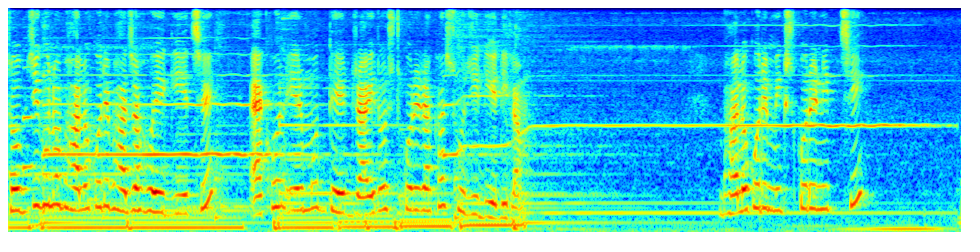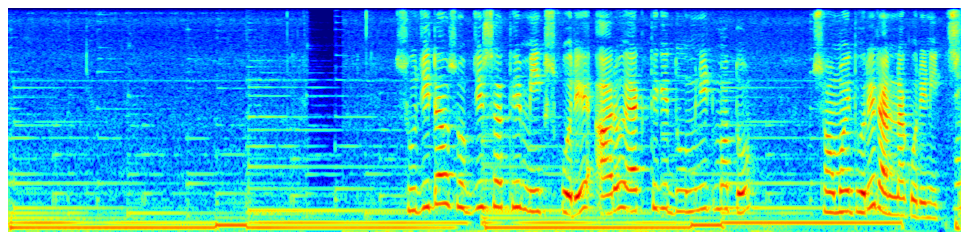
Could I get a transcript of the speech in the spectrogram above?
সবজিগুলো ভালো করে ভাজা হয়ে গিয়েছে। এখন এর মধ্যে ড্রাই রোস্ট করে রাখা সুজি দিয়ে দিলাম। ভালো করে মিক্স করে নিচ্ছি। সুজিটাও সবজির সাথে মিক্স করে আরও এক থেকে দু মিনিট মতো সময় ধরে রান্না করে নিচ্ছি।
